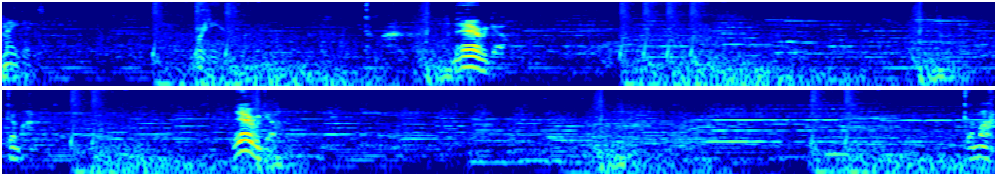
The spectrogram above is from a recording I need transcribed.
Made it. Brilliant. Come on. There we go. Come on. There we go. Come on.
